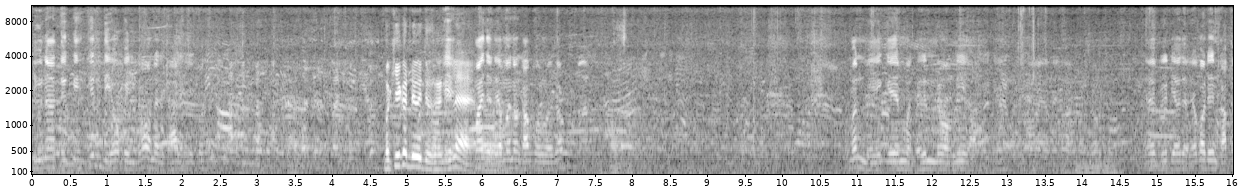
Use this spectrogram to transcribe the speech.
อยู่หน้าตึกนี่เห็นเดียวเป็นท่อนาฬิกาเล็กๆเมื่อกี้ก็เดินอยู่ทางนี้แหละไม่แต่เดี๋ยวมันต้องกลับคนเลยครับอ๋อมันมีเกมมันเดินรองนี่แหละเดี๋ยวเดี๋ยวเดี๋ยวก็เดินกลับไป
